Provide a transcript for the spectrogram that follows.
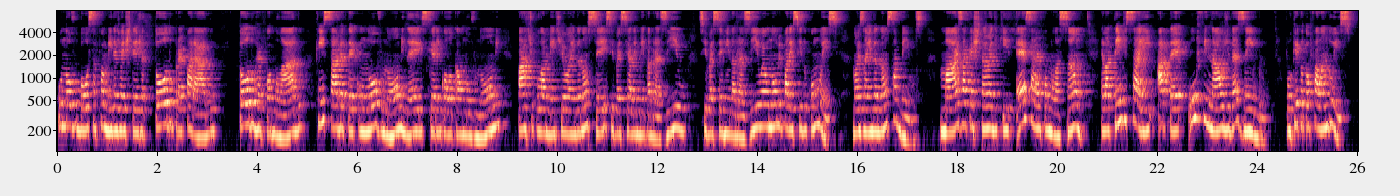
o novo Bolsa Família já esteja todo preparado, todo reformulado quem sabe até com um novo nome, né? Eles querem colocar um novo nome. Particularmente eu ainda não sei se vai ser Alimenta Brasil, se vai ser Renda Brasil, é um nome parecido como esse. Nós ainda não sabemos. Mas a questão é de que essa reformulação ela tem que sair até o final de dezembro. Por que, que eu estou falando isso?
